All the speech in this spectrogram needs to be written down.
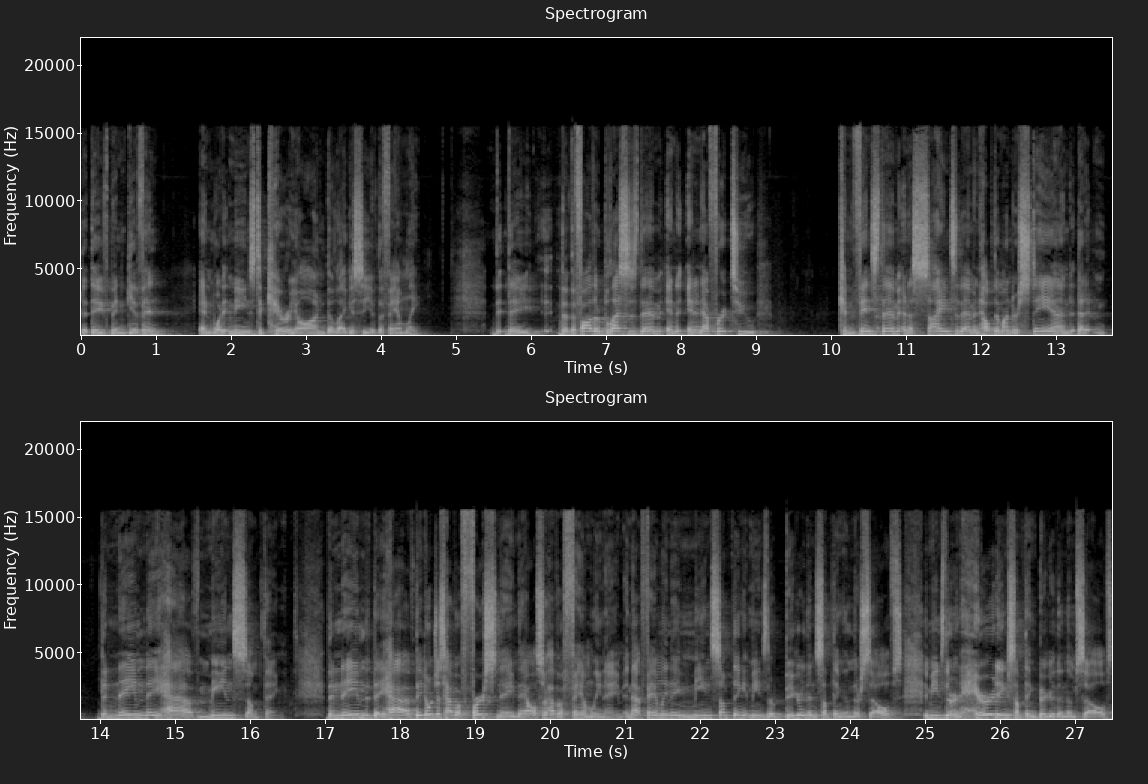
that they've been given, and what it means to carry on the legacy of the family. They, the, the father blesses them in, in an effort to convince them and assign to them and help them understand that it, the name they have means something the name that they have, they don't just have a first name, they also have a family name. And that family name means something. It means they're bigger than something than themselves. It means they're inheriting something bigger than themselves.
